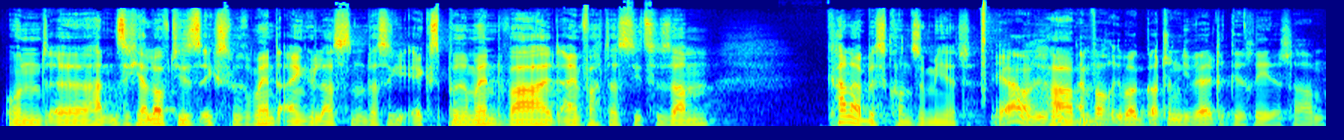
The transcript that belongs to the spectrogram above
und äh, hatten sich alle auf dieses Experiment eingelassen. Und das Experiment war halt einfach, dass sie zusammen Cannabis konsumiert. Ja, und Haben. einfach über Gott und die Welt geredet haben.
